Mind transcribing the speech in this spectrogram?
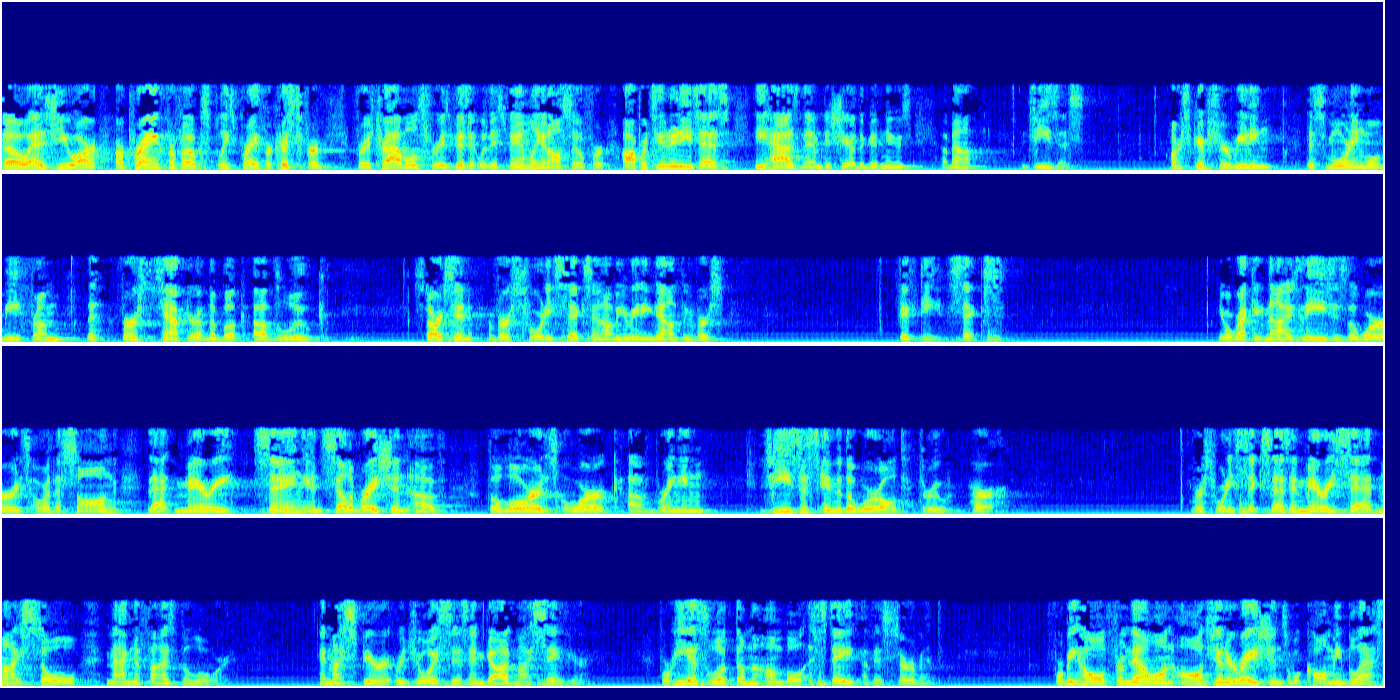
So as you are, are praying for folks, please pray for Christopher, for his travels, for his visit with his family, and also for opportunities as he has them to share the good news about Jesus. Our scripture reading this morning will be from the first chapter of the book of Luke. Starts in verse 46, and I'll be reading down through verse 56. You'll recognize these as the words or the song that Mary sang in celebration of the Lord's work of bringing Jesus into the world through her. Verse 46 says, And Mary said, My soul magnifies the Lord, and my spirit rejoices in God my Savior. For he has looked on the humble estate of his servant. For behold, from now on all generations will call me blessed.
